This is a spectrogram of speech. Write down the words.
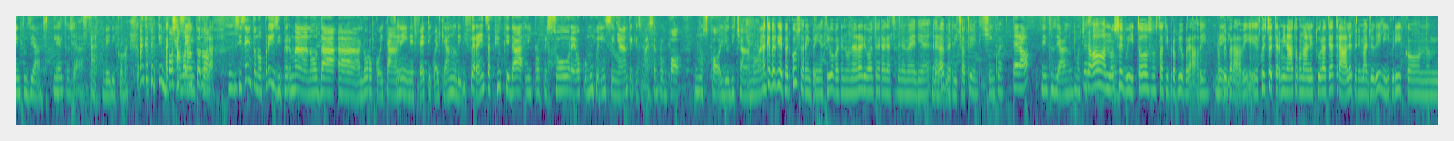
Entusiasti. Entusiasti. Eh, vedi com'è. Anche perché un po' si Facciamola sentono, si sentono presi per mano da eh, loro coetanei, Sì. in effetti qualche anno di differenza, più che da il professore o comunque l'insegnante, che insomma è sempre un po' uno scoglio, diciamo. eh. Anche perché il percorso era impegnativo perché non era rivolto ai ragazzi delle medie, era Vedi. per 18 e 25. Però l'entusiasmo Però stato. hanno seguito, sono stati proprio bravi, proprio bravi. Questo è terminato con una lettura teatrale per il Maggio dei Libri, con, mm,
